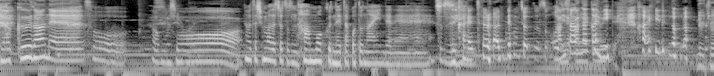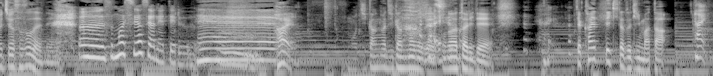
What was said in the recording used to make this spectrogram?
逆だね。そう。面す白ごい。私まだちょっとそのハンモック寝たことないんでねい。。ちょっとぜひ。帰ったら、でもちょっとそのおじさんの中に入るのが、でも気持ちよさそうだよね。うん、すごいすやすや寝てる。はい。もう時間が時間なので、はいこのあたりで。はいじゃあ帰ってきた時にまた。はい。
